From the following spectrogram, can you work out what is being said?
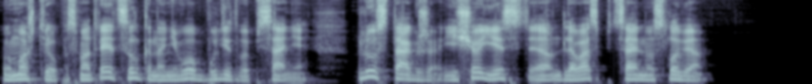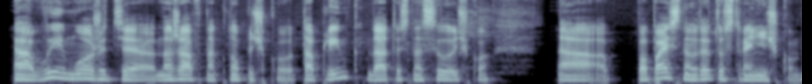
Вы можете его посмотреть, ссылка на него будет в описании. Плюс также еще есть э, для вас специальные условия. А, вы можете, нажав на кнопочку Tap Link, да, то есть на ссылочку, попасть на вот эту страничку.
